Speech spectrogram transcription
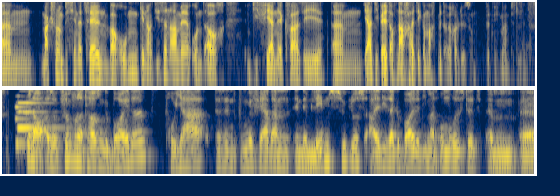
Ähm, magst du mal ein bisschen erzählen, warum genau dieser Name und auch inwiefern ihr quasi ähm, ja, die Welt auch nachhaltiger macht mit eurer Lösung? Würde mich mal ein bisschen interessieren. Genau, also 500.000 Gebäude pro Jahr, das sind ungefähr dann in dem Lebenszyklus all dieser Gebäude, die man umrüstet, ähm, äh,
